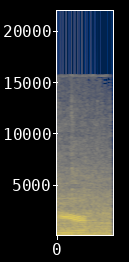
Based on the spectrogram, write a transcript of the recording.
here.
